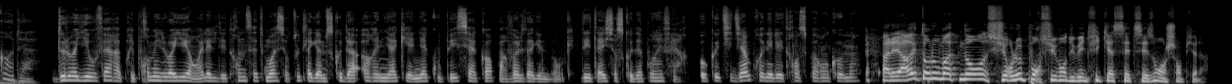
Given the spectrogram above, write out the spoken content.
Skoda. Deux loyers offerts après premier loyer en LLD 37 mois sur toute la gamme Skoda, Orenia et Enya Coupé, c'est accord par Volkswagen Bank. Détails sur skoda.fr. Au quotidien, prenez les transports en commun. Allez, arrêtons-nous maintenant sur le poursuivant du Benfica cette saison en championnat.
